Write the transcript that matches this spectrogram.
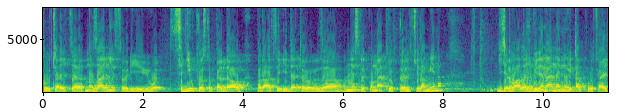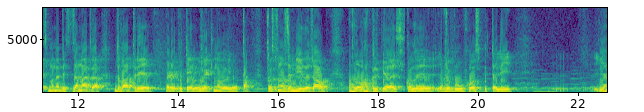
виходить, на задницю і от сидів, просто передавав по рації. І дето за кілька метрів прилетіла міна зірвалась біля мене, ну і так виходить, мене десь за метра два-три перекрутили, викинули, я так просто на землі лежав, голова крутилась. Коли я вже був в госпіталі, я,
